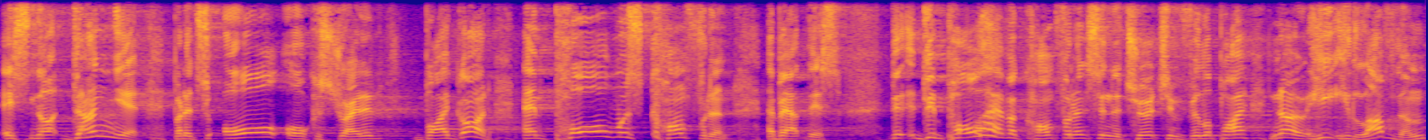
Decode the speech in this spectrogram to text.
It's not done yet, but it's all orchestrated by God. And Paul was confident about this. Did Paul have a confidence in the church in Philippi? No, he, he loved them,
